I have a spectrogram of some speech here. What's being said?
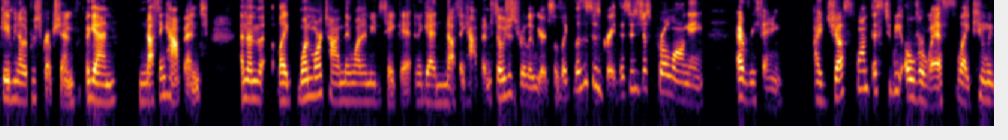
gave me another prescription. Again, nothing happened and then like one more time they wanted me to take it and again nothing happened. So it was just really weird. So I was like well, this is great. This is just prolonging everything. I just want this to be over with. Like can we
